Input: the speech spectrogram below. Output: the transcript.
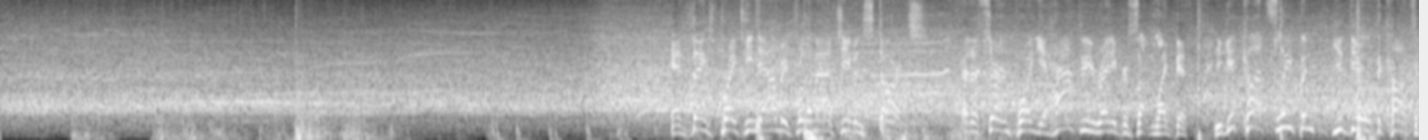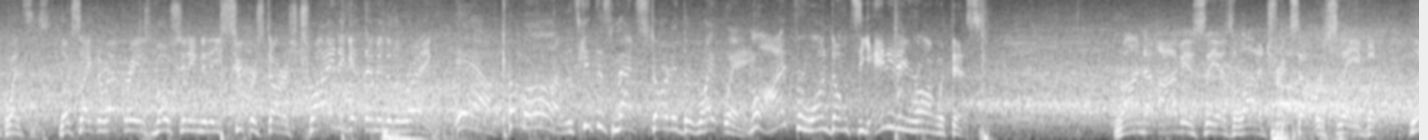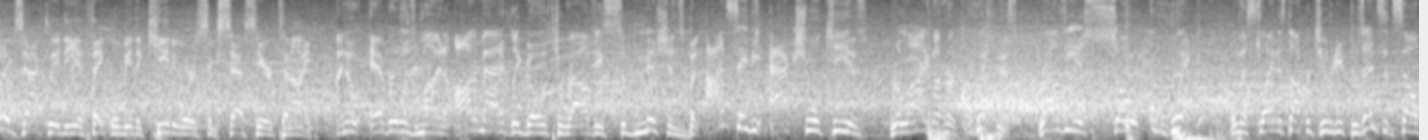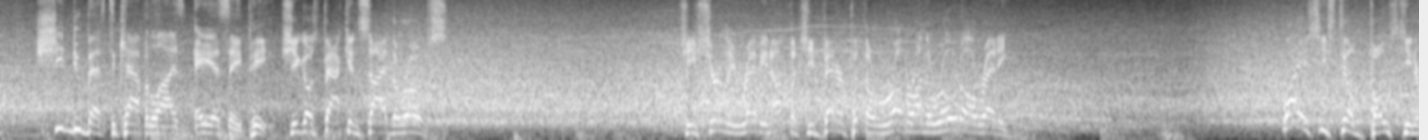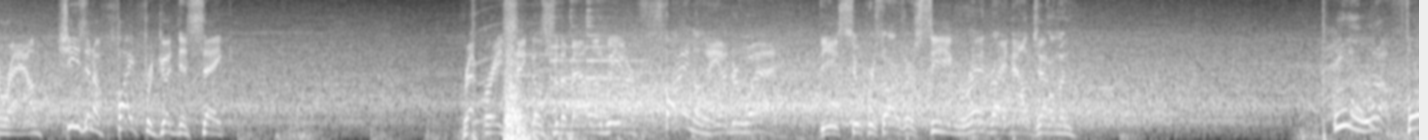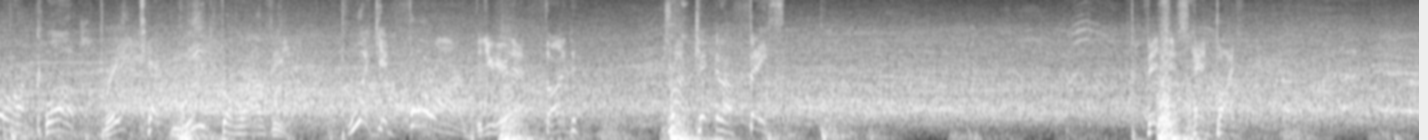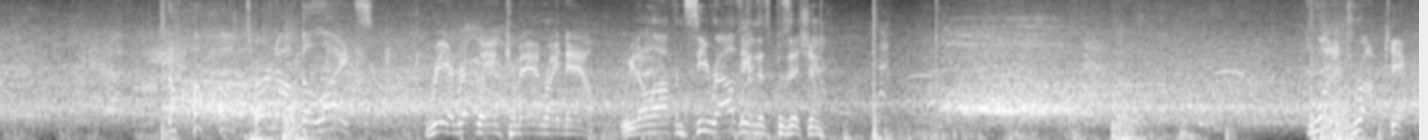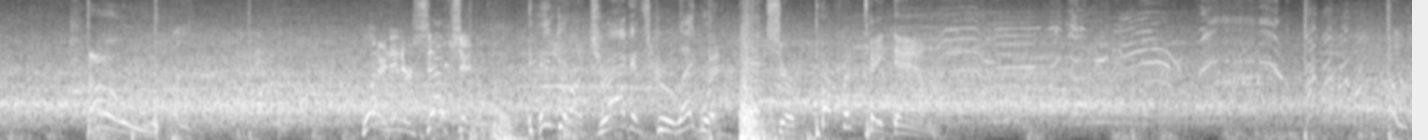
And breaking down before the match even starts. At a certain point, you have to be ready for something like this. You get caught sleeping, you deal with the consequences. Looks like the referee is motioning to these superstars, trying to get them into the ring. Yeah, come on. Let's get this match started the right way. Well, I, for one, don't see anything wrong with this. Ronda obviously has a lot of tricks up her sleeve, but what exactly do you think will be the key to her success here tonight? I know everyone's mind automatically goes to Rousey's submissions, but I'd say the actual key is relying on her quickness. Rousey is so quick. When the slightest opportunity presents itself, she'd do best to capitalize ASAP. She goes back inside the ropes. She's surely revving up, but she better put the rubber on the road already. Is she still boasting around? She's in a fight, for goodness sake. Referee signals for the bell, and we are finally underway. These superstars are seeing red right now, gentlemen. Ooh, what a forearm club. Great technique from Rousey. Wicked forearm. Did you hear that thud? Drop kick to the face. Vicious headbutt. Turn out the lights. Rhea Ripley in command right now. We don't often see Rousey in this position. What a drop kick. Oh! What an interception. Into a dragon screw leg whip. Picture perfect takedown.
